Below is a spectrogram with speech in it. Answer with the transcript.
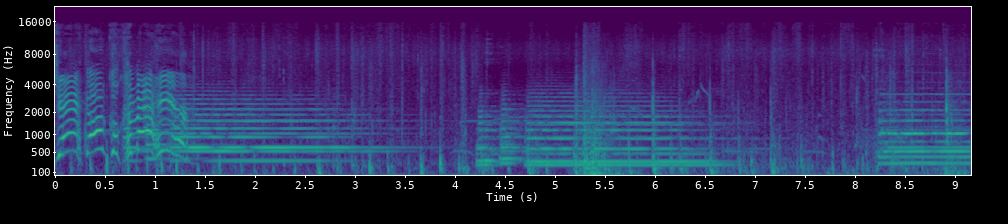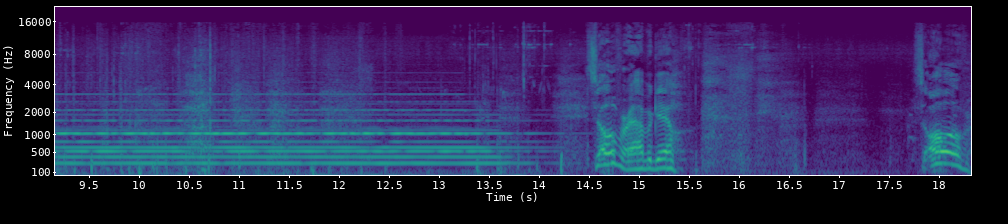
Jack, Uncle, come out here! It's over, Abigail. It's all over.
